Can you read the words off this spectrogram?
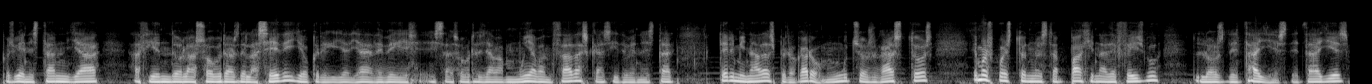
Pues bien, están ya haciendo las obras de la sede. Yo creo que ya, ya debe, esas obras ya van muy avanzadas, casi deben estar terminadas, pero claro, muchos gastos. Hemos puesto en nuestra página de Facebook los detalles, detalles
